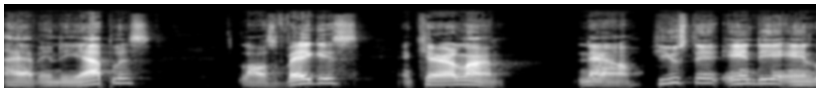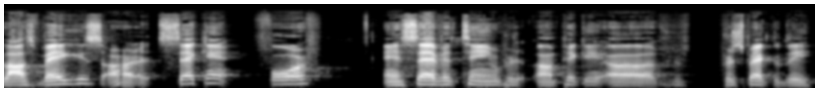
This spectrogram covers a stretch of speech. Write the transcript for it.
I have Indianapolis, Las Vegas, and Carolina. Now, Houston, Indy, and Las Vegas are second, fourth, and 17 um, picking uh, respectively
